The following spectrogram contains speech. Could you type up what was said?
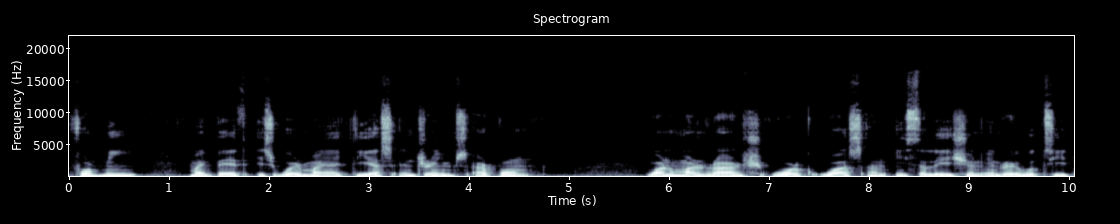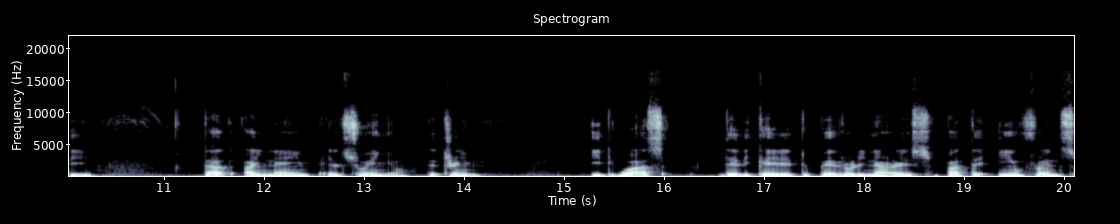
For me, my bed is where my ideas and dreams are born. One of my large work was an installation in Redwood City that I named El Sueño, the dream. It was dedicated to Pedro Linares, but the influence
